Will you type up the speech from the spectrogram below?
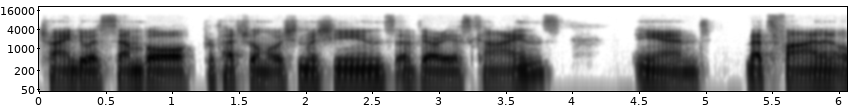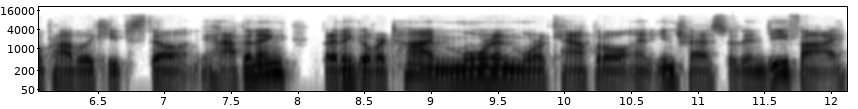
trying to assemble perpetual motion machines of various kinds and that's fine and it will probably keep still happening but i think over time more and more capital and interest within defi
